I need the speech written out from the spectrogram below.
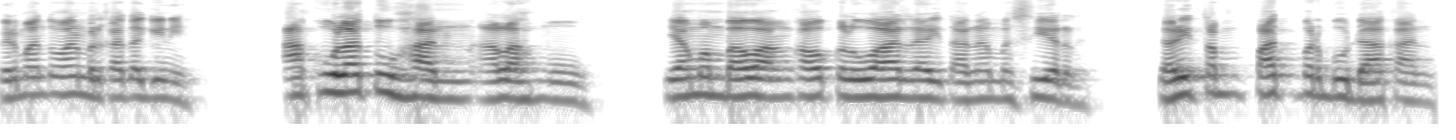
Firman Tuhan berkata gini, Akulah Tuhan Allahmu yang membawa engkau keluar dari tanah Mesir, dari tempat perbudakan.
